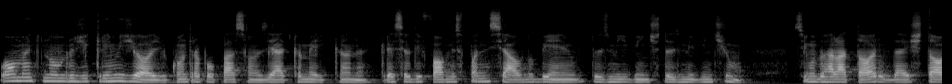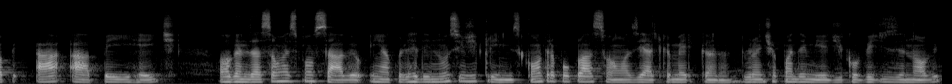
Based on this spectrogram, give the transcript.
O aumento do número de crimes de ódio contra a população asiática americana cresceu de forma exponencial no biênio 2020-2021, segundo o relatório da Stop AAPI Hate organização responsável em acolher denúncias de crimes contra a população asiática americana durante a pandemia de Covid-19,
